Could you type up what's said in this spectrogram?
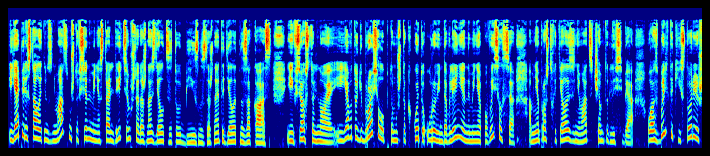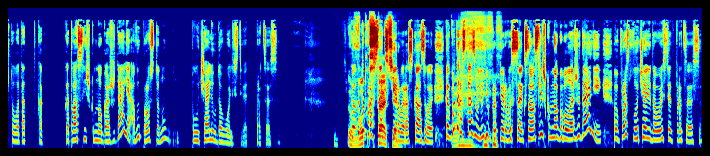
И я перестала этим заниматься, потому что все на меня стали давить тем, что я должна сделать из этого бизнес, должна это делать на заказ и все остальное. И я в итоге бросила, потому что какой-то уровень давления на меня повысился, а мне просто хотелось заниматься чем-то для себя. У вас были такие истории, что вот от, как, от вас слишком много ожидали, а вы просто, ну, получали удовольствие от процесса? Как вот, будто про кстати... секс первый рассказываю. Как будто рассказываю людям про первый секс, но у вас слишком много было ожиданий, вы просто получали удовольствие от процесса.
